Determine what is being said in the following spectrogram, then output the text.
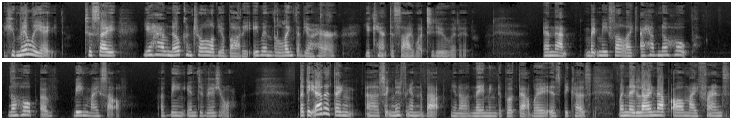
humiliate, to say, you have no control of your body, even the length of your hair. You can't decide what to do with it. And that made me feel like I have no hope, no hope of being myself, of being individual. But the other thing uh, significant about you know naming the book that way is because when they lined up all my friends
